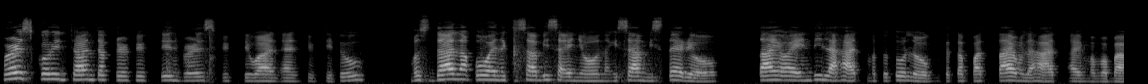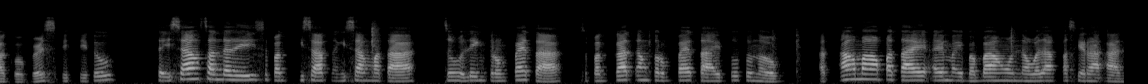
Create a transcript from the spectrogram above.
1 Corinthians chapter 15 verse 51 and 52 Masdan ako ay nagsasabi sa inyo ng isang misteryo, tayo ay hindi lahat matutulog, tatapat tayong lahat ay mababago. Verse 52 Sa isang sandali sa pagkisap ng isang mata sa huling trompeta, sapagkat ang trompeta ay tutunog, at ang mga patay ay maibabangon na walang kasiraan,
